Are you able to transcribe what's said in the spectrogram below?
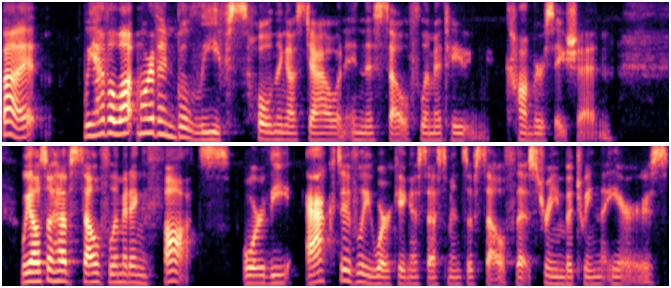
But we have a lot more than beliefs holding us down in this self limiting conversation. We also have self limiting thoughts or the actively working assessments of self that stream between the ears.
